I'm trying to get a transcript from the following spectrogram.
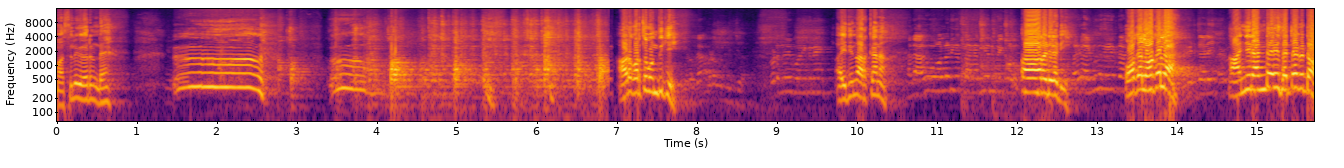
മസിൽ കയറുണ്ടേ അവിടെ കുറച്ച് പൊന്തിക്ക്. ഇതിന്ന് ഇറക്കാനാ. ആ റെഡി റെഡി ഓക്കെ ലോക്കല്ലേ ഇനി രണ്ട് കൈ സെറ്റാ കേട്ടോ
